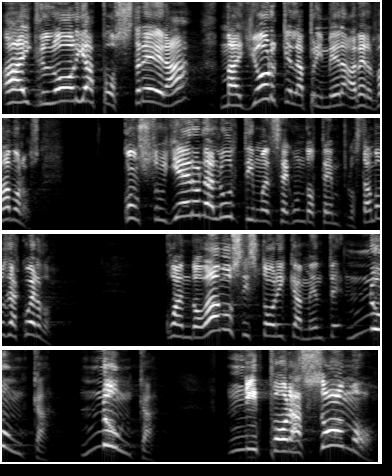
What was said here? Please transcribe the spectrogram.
hay gloria postrera mayor que la primera. A ver, vámonos. Construyeron al último el segundo templo. ¿Estamos de acuerdo? Cuando vamos históricamente, nunca, nunca, ni por asomo,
